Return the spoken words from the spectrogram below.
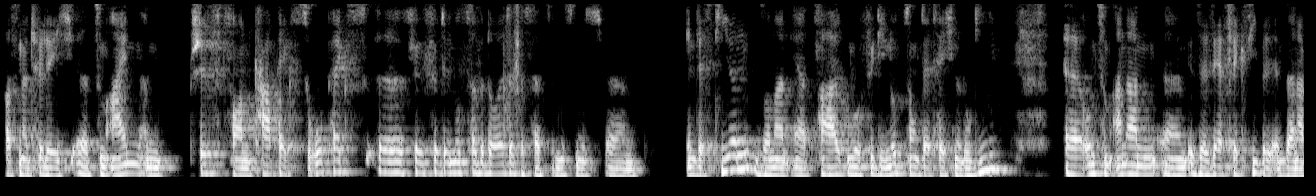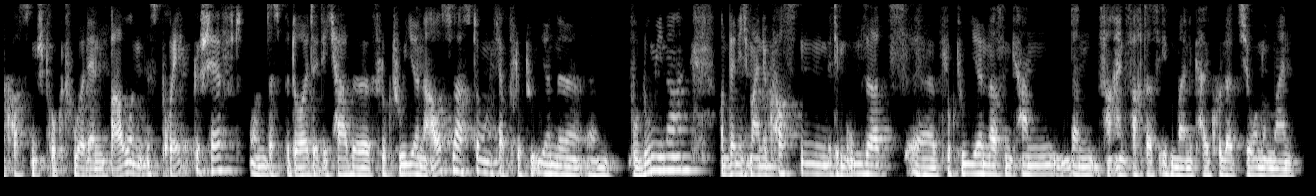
Was natürlich äh, zum einen ein Shift von CAPEX zu OPEX äh, für, für den Nutzer bedeutet. Das heißt, er muss nicht ähm, investieren, sondern er zahlt nur für die Nutzung der Technologie. Äh, und zum anderen äh, ist er sehr flexibel in seiner Kostenstruktur, denn Bauen ist Projektgeschäft und das bedeutet, ich habe fluktuierende Auslastung, ich habe fluktuierende ähm, Volumina und wenn ich meine Kosten mit dem Umsatz äh, fluktuieren lassen kann, dann vereinfacht das eben meine Kalkulation und mein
